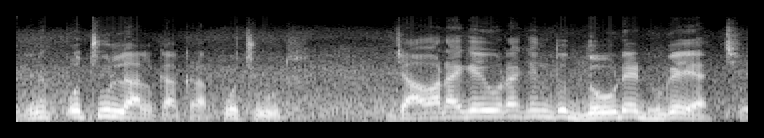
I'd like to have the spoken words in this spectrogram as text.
এখানে প্রচুর লাল কাঁকড়া, প্রচুর। যাওয়ার আগে ওরা কিন্তু দৌড়ে ঢুকে যাচ্ছে।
